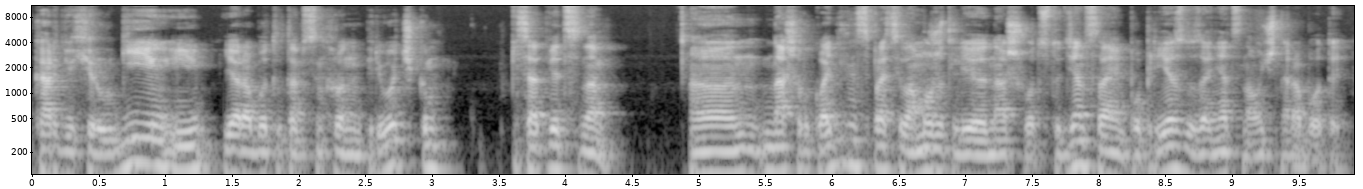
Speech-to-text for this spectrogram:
кардиохирургии, и я работал там синхронным переводчиком. И, соответственно, э, наша руководительница спросила, а может ли наш вот студент с вами по приезду заняться научной работой.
